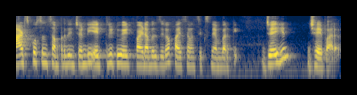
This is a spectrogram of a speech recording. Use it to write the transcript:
యాడ్స్ కోసం సంప్రదించండి eight three two eight five double zero five seven six నెంబర్కి. జై హింద్ జై భారత్.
